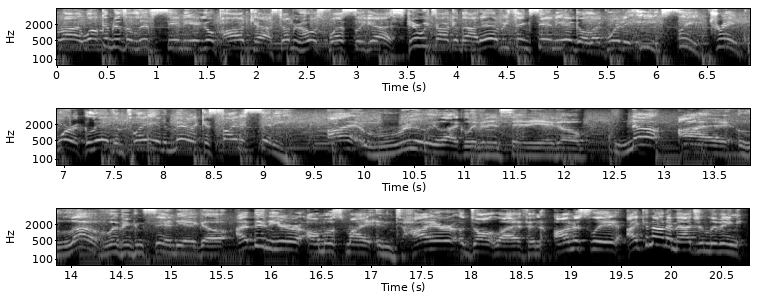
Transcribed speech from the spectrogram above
All right, welcome to the Live San Diego podcast. I'm your host, Wesley Guest. Here we talk about everything San Diego, like where to eat, sleep, drink, work, live, and play in America's finest city. I really like living in San Diego. No, I love living in San Diego. I've been here almost my entire adult life, and honestly, I cannot imagine living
